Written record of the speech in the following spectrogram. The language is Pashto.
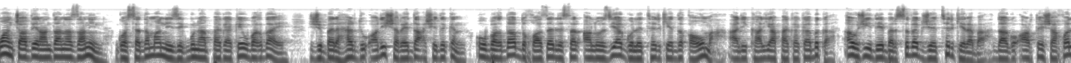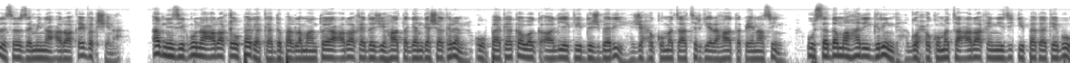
وان چاودێران دانەزانین گۆسەدەما نێزێکبوونا پەکەکەی و بەغدای ji ber her du alîşê rê daişê dikin û Bexdad dixwaze li ser aloziya golê Tirkiye diqawma alîkariya pekeke bike ew jî dê bersivek ji Tirkiye re be dago artêşa xwe li ser zemîna Iraqê vekişîne. Ev nêzîkbûna Iraqê û pekeke di parlamentoya Iraqê de jî hate gengeşekirin û pekeke wek aliyekî dijberî ji hikûmeta Tirkiye re hate pênasîn. Usama Harry Gring go hukumeta Iraqê nêzîkî PKK bû,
